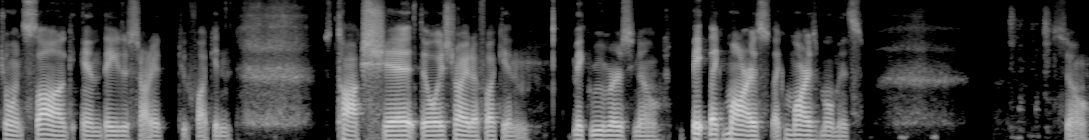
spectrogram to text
join SOG, and they just started to fucking talk shit. They always try to fucking make rumors, you know, ba- like Mars, like Mars moments. So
